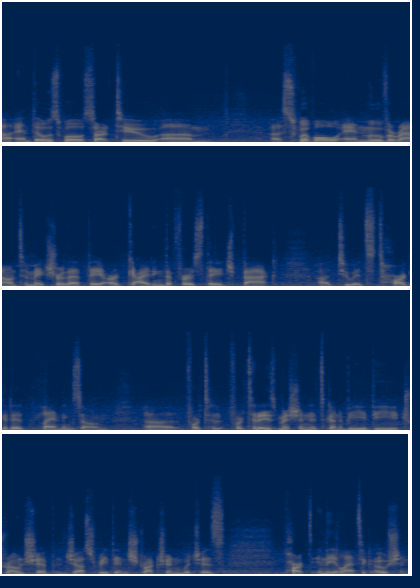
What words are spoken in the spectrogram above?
uh, and those will start to um, uh, swivel and move around to make sure that they are guiding the first stage back uh, to its targeted landing zone. Uh, for, for today's mission, it's going to be the drone ship Just Read the Instruction, which is parked in the Atlantic Ocean.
